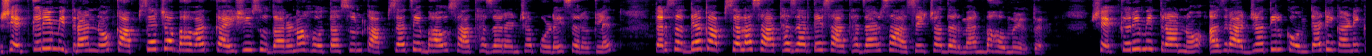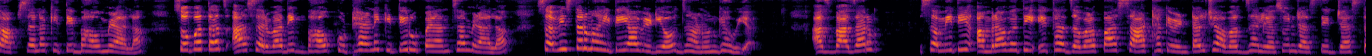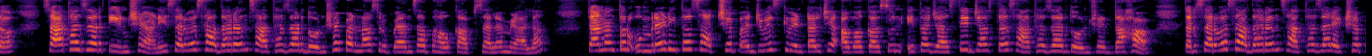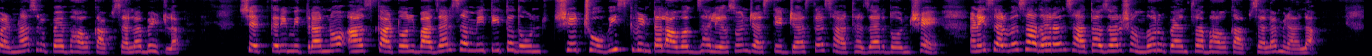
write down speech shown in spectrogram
शेतकरी मित्रांनो कापसाच्या भावात काहीशी सुधारणा होत असून कापसाचे भाव सात हजारांच्या पुढे सरकलेत. तर सध्या कापसाला सात हजार ते सात हजार सहाशेच्या दरम्यान भाव मिळतोय. शेतकरी मित्रांनो आज राज्यातील कोणत्या ठिकाणी कापसाला किती भाव मिळाला? सोबतच आज सर्वाधिक भाव कुठे आणि किती रुपयांचा मिळाला? सविस्तर माहिती या व्हिडिओत जाणून घेऊया आज बाजार समिती अमरावती इथं जवळपास साठ क्विंटलची आवक झाली असून जास्तीत जास्त सात हजार तीनशे आणि सर्वसाधारण सात हजार दोनशे पन्नास रुपयांचा भाव कापसाला मिळाला. त्यानंतर उमरेड इथं सातशे पंचवीस क्विंटलची आवक असून इथं जास्तीत जास्त सात हजार दोनशे दहा तर सर्वसाधारण सात हजार एकशे पन्नास रुपये भाव कापसाला भेटला. शेतकरी मित्रांनो आज काटोल बाजार समितीत दोनशे चोवीस क्विंटल आवक झाली असून जास्तीत जास्त सात हजार दोनशे आणि सर्वसाधारण सात हजार शंभर रुपयांचा भाव कापसाला मिळाला.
